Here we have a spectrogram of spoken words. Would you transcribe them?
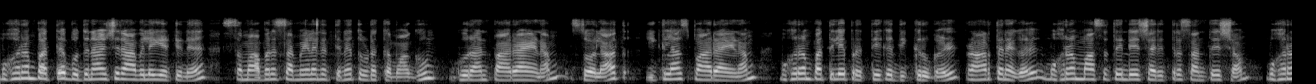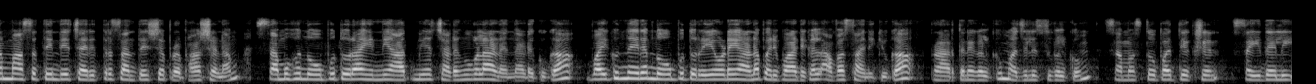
മുഹറം പത്ത് ബുധനാഴ്ച രാവിലെ എട്ടിന് സമാപന സമ്മേളനത്തിന് തുടക്കമാകും. ഖുറാൻ പാരായണം സൊലാത്ത് ഇഖ്ലാസ് പാരായണം മുഹറം പത്തിലെ പ്രത്യേക ദിക്റുകൾ പ്രാർത്ഥനകൾ മുഹറം മാസത്തിന്റെ ചരിത്ര സന്ദേശം മുഹറം മാസത്തിന്റെ ചരിത്ര സന്ദേശ പ്രഭാഷണം സമൂഹ നോമ്പുതുറ എന്നീ ആത്മീയ ചടങ്ങുകളാണ് നടക്കുക. വൈകുന്നേരം നോമ്പുതുറയോടെയാണ് പരിപാടികൾ അവസാനിക്കുക. പ്രാർത്ഥനകൾക്കും മജ്ലിസുകൾക്കും സമസ്തോപാധ്യക്ഷൻ സയ്യിദ് അലി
